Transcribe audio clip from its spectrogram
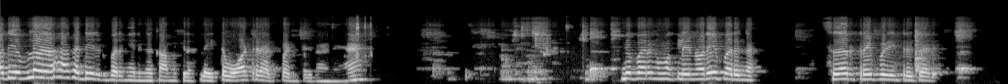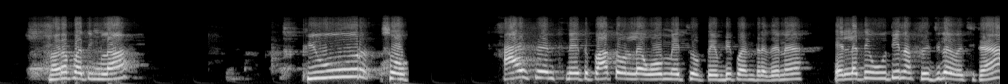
அது எவ்வளவு அழகா கட்டி இருக்கு பாருங்க இருங்க காமிக்கிறேன். லைட்டா வாட்டர் ஆட் பண்ணிட்டேன் நானு. இங்க பாருங்க மக்களே நுரைய பாருங்க. சார் ட்ரை பண்ணிட்டு இருக்காரு வர பாத்தீங்களா? பியூர் சோப் ஹாய் ஃப்ரெண்ட்ஸ் நேத்து பார்த்தோம்ல ஹோம் மேட் சோப் எப்படி பண்றதுன்னு? எல்லாத்தையும் ஊத்தி நான் ஃப்ரிட்ஜ்ல வச்சுட்டேன்.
